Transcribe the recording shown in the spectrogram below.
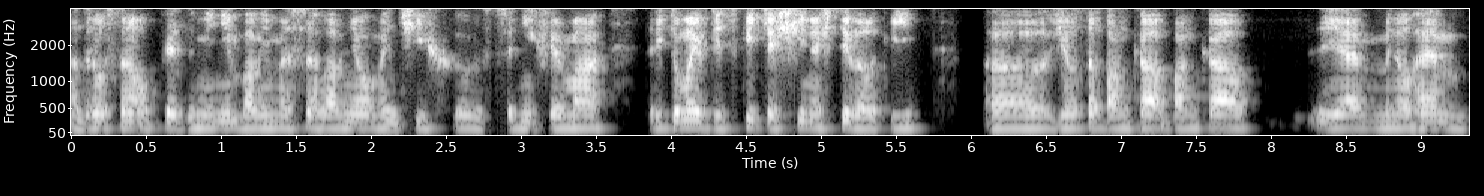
Na druhou stranu opět zmíním, bavíme se hlavně o menších eh, středních firmách, které to mají vždycky těžší než ty velký, uh, že ta banka, banka je mnohem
